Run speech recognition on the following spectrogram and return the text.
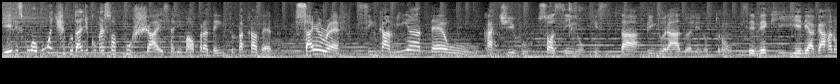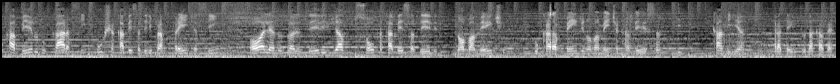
E eles, com alguma dificuldade, começam a puxar esse animal para dentro da caverna. Siref se encaminha até o cativo sozinho que está pendurado ali no tronco. Você vê que ele agarra no cabelo do cara, assim, puxa a cabeça dele para frente, assim, olha nos olhos dele, já solta a cabeça dele novamente o cara pende novamente a cabeça e caminha para dentro da caverna.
